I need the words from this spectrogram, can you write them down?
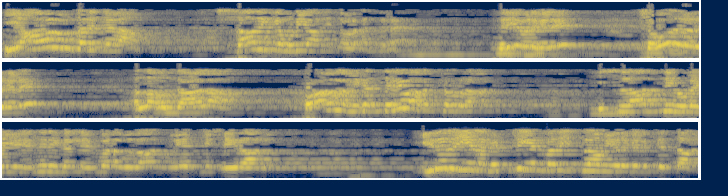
யாரும் தடுக்கலாம். சாதிக்க முடியாது இந்த உலகத்துல. பெரியவர்களே சகோதரர்களே அல்லாஹு மிக தெளிவாக சொல்றார் இஸ்லாத்தினுடைய எதிரிகள் எவ்வளவுதான் முயற்சி செய்தாலும் இறுதியில வெற்றி என்பது இஸ்லாமியர்களுக்கு தான்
